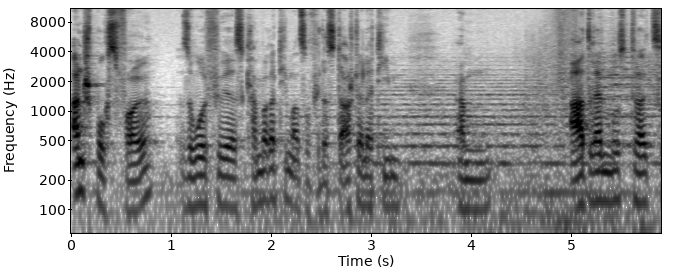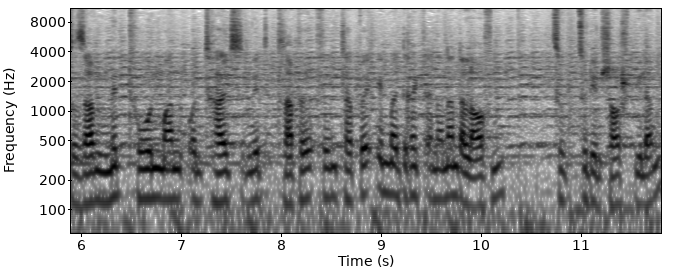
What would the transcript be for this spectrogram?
anspruchsvoll, sowohl für das Kamerateam als auch für das Darstellerteam. Ähm, Adrian musste halt zusammen mit Tonmann und halt mit Klappe, Filmklappe immer direkt aneinander laufen zu, zu den Schauspielern.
